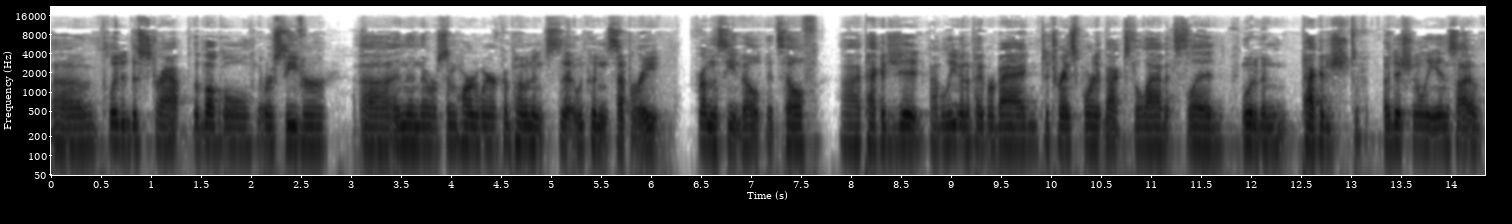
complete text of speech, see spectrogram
uh, included the strap, the buckle, the receiver, uh, and then there were some hardware components that we couldn't separate from the seatbelt itself. I packaged it, I believe, in a paper bag to transport it back to the lab at SLED. It would have been packaged additionally inside of,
